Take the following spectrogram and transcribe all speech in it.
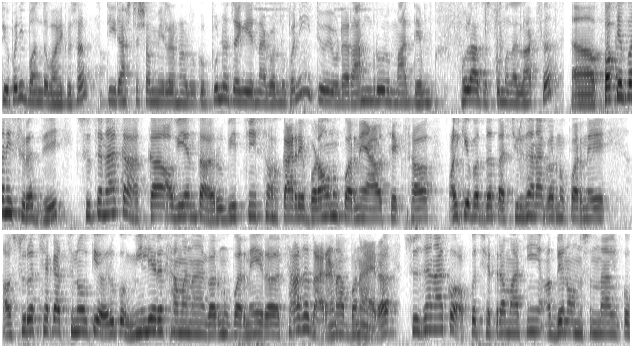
त्यो पनि बन्द भएको छ। ती राष्ट्रिय सम्मेलनहरूको पुनः जगेर्ना गर्नु पनि त्यो एउटा राम्रो माध्यम होला जस्तो मलाई लाग्छ। पक्कै पनि सुरजजी सूचनाका हकका अभियन्ताहरू बिच चाहिँ सहकार्य बढाउनु पर्ने आवश्यक छ ऐक्यबद्धता सिर्जना गर्नुपर्ने सुरक्षाका चुनौतीहरूको मिलेर सामना गर्नुपर्ने र साझा धारणा बनाएर सूचनाको हकको क्षेत्रमा चाहिँ अध्ययन अनुसन्धानको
